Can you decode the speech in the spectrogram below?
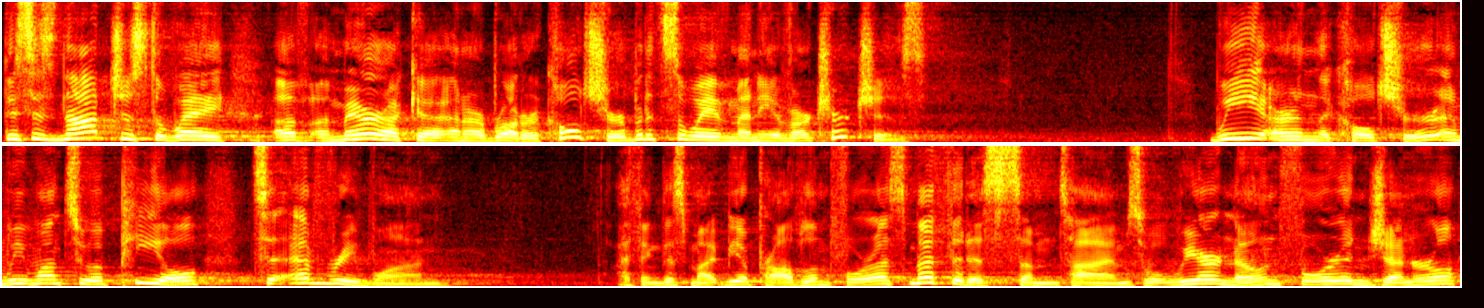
This is not just the way of America and our broader culture, but it's the way of many of our churches. We are in the culture and we want to appeal to everyone. I think this might be a problem for us Methodists sometimes. What we are known for in general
